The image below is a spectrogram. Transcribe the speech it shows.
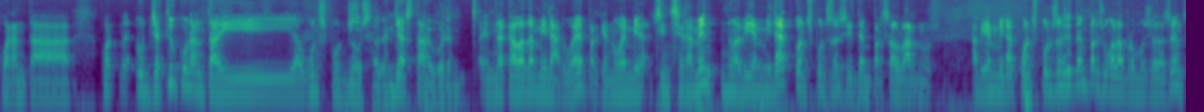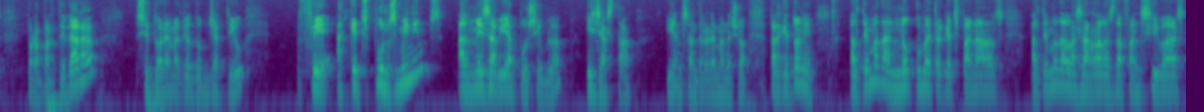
40, objectiu 40 i alguns punts. No ho sabem, ja està. ja ho veurem. Hem d'acabar de mirar-ho, eh? perquè no hem mirat. Sincerament, no havíem mirat quants punts necessitem per salvar-nos. Havíem mirat quants punts necessitem per jugar a la promoció d'ascens. Però a partir d'ara situarem aquest objectiu fer aquests punts mínims el més aviat possible i ja està i ens centrarem en això. Perquè, Toni, el tema de no cometre aquests penals, el tema de les errades defensives,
